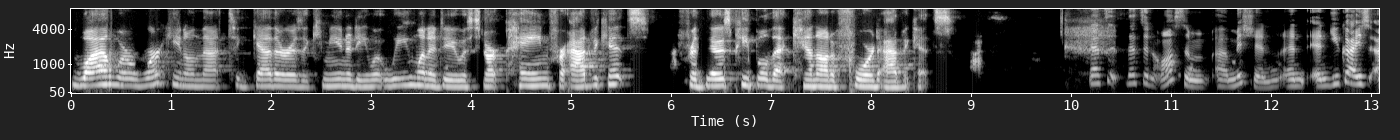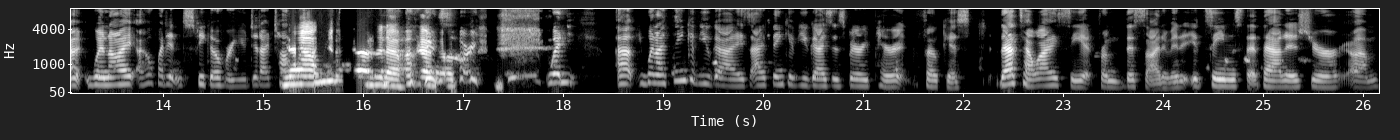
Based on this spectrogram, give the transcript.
while we're working on that together as a community, what we want to do is start paying for advocates for those people that cannot afford advocates. That's a, that's an awesome uh, mission. And and you guys, uh, when I I hope I didn't speak over you. Did I talk? no No, no, no. no, Okay, no. sorry. When uh, when I think of you guys, I think of you guys as very parent focused. That's how I see it from this side of it. It seems that that is your um,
